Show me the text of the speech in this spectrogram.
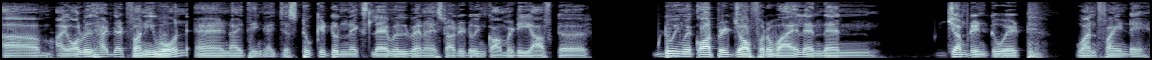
um, I always had that funny bone, and I think I just took it to the next level when I started doing comedy after doing my corporate job for a while, and then jumped into it one fine day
